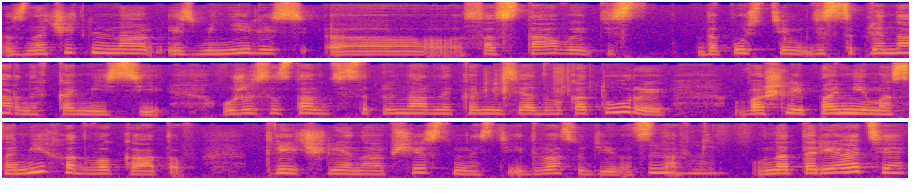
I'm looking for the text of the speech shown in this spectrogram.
значительно изменились э, составы, допустим, дисциплинарных комиссий. Уже в состав дисциплинарной комиссии адвокатуры вошли помимо самих адвокатов три члена общественности и два судьи в отставке. Угу. В нотариате,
